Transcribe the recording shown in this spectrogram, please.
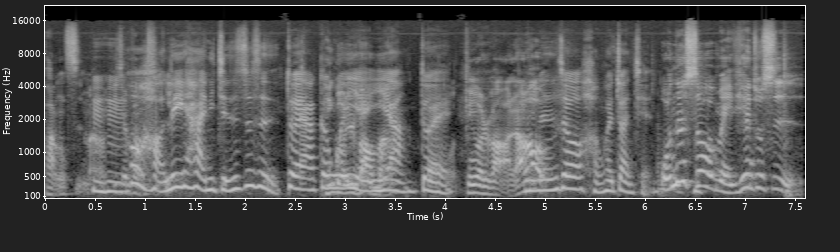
房子嘛。嗯、哦，好厉害！你简直就是对啊，跟我也一样。对，苹果日报，然后你们就很会赚钱。我那时候每天就是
